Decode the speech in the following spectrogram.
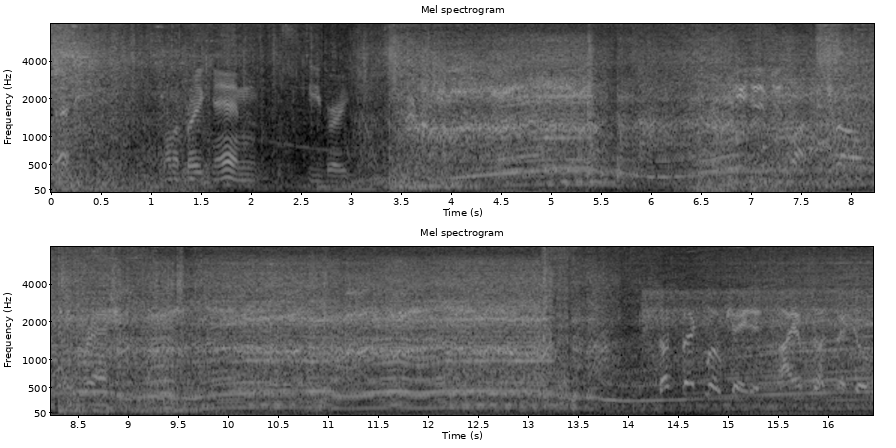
Okay. On the break and crash. Suspect located. I am suspect, over.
